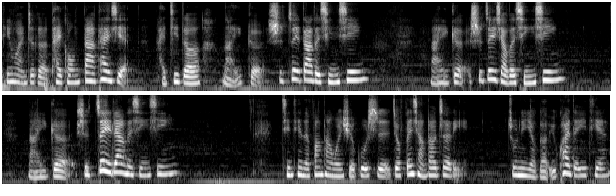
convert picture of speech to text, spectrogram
听完这个太空大探险，还记得哪一个是最大的行星？哪一个是最小的行星？哪一个是最亮的行星？今天的方糖文学故事就分享到这里，祝你有个愉快的一天。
